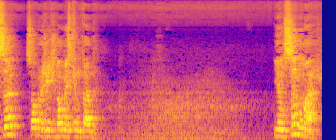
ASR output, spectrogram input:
Ansan, só para a gente dar uma esquentada. Yansan no mar.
